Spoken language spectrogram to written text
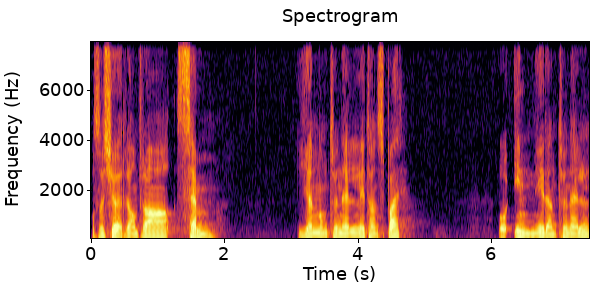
Og så kjører han fra Sem gjennom tunnelen i Tønsberg. Og inni den tunnelen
